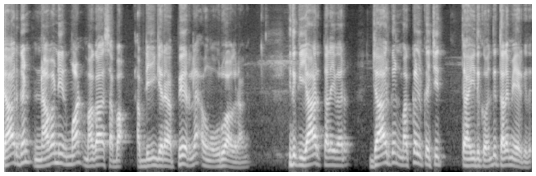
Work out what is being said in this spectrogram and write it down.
ஜார்க்கண்ட் நவநிர்மான் மகாசபா அப்படிங்கிற பேரில் அவங்க உருவாகுறாங்க. இதுக்கு யார் தலைவர்? ஜார்க்கண்ட் மக்கள் கட்சி த இதுக்கு வந்து தலைமையாக இருக்குது.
